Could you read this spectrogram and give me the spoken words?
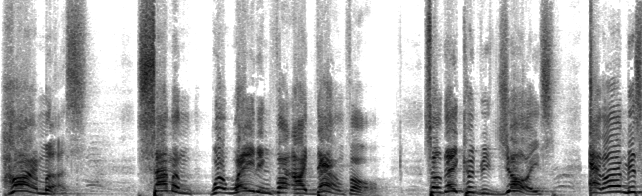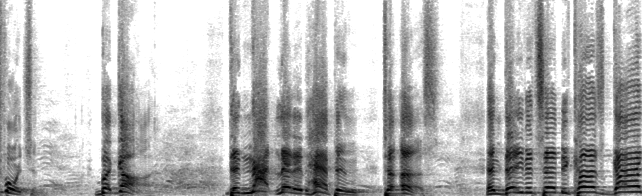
harm us. Some of them were waiting for our downfall so they could rejoice at our misfortune. But God did not let it happen to us. And David said, Because God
